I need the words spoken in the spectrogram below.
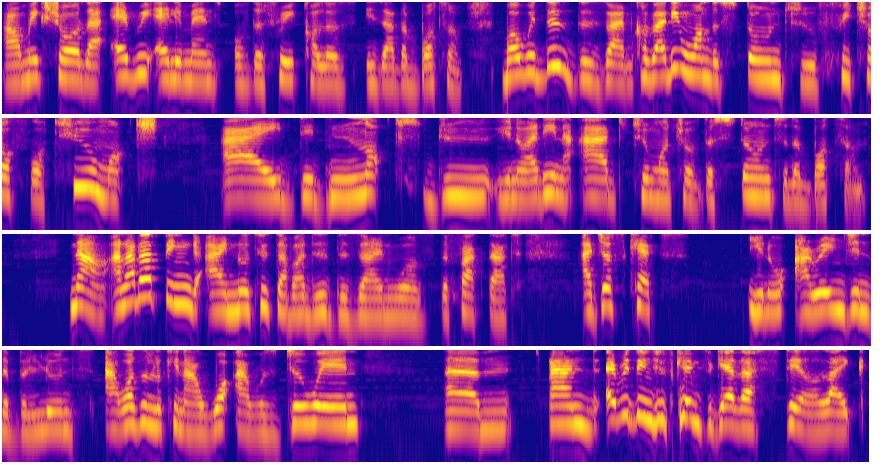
I'll make sure that every element of the three colors is at the bottom. But with this design, because I didn't want the stone to feature for too much, I did not do, you know, I didn't add too much of the stone to the bottom. Now, another thing I noticed about this design was the fact that I just kept, you know, arranging the balloons. I wasn't looking at what I was doing. Um, and everything just came together still. Like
